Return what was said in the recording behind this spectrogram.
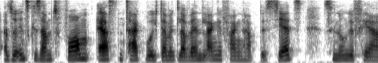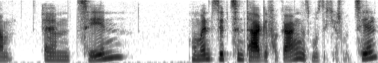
also insgesamt vom ersten Tag, wo ich da mit Lavendel angefangen habe, bis jetzt sind ungefähr ähm, zehn Moment 17 Tage vergangen, das muss ich ja schon zählen.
